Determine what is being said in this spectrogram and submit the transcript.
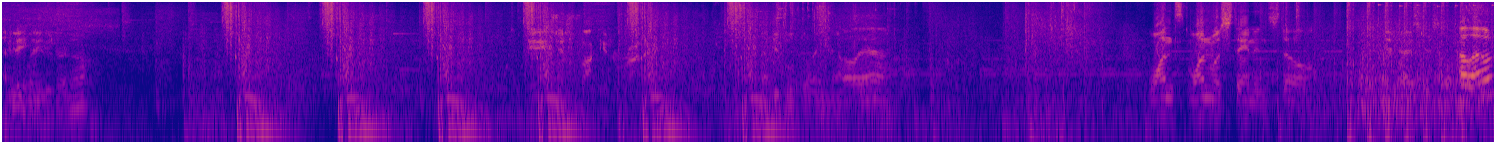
I'm getting lasers right now. It is just fucking running. Got people throwing Oh yeah. One, one was standing still. Get guys yourself. Hello?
